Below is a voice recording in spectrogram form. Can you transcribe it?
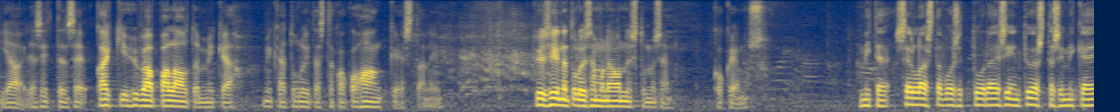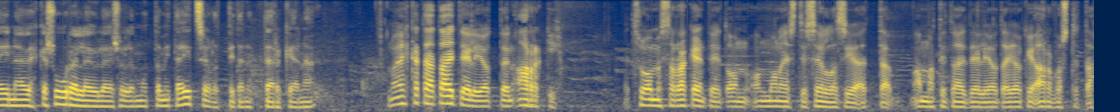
Ja, ja sitten se kaikki hyvä palaute, mikä, mikä tuli tästä koko hankkeesta, niin kyllä siinä tuli semmoinen onnistumisen kokemus. Mitä sellaista voisit tuoda esiin työstäsi, mikä ei näy ehkä suurelle yleisölle, mutta mitä itse olet pitänyt tärkeänä? No ehkä tämä taiteilijoiden arki. Et Suomessa rakenteet on, on monesti sellaisia, että ammattitaiteilijoita ei oikein arvosteta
